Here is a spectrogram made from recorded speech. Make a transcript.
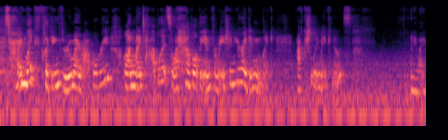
sorry, I'm like clicking through my Ravelry on my tablet, so I have all the information here. I didn't like actually make notes. Anyway,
